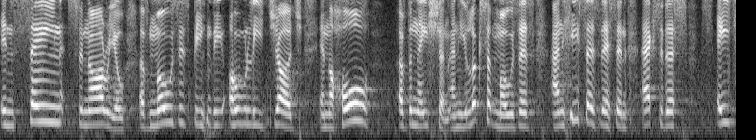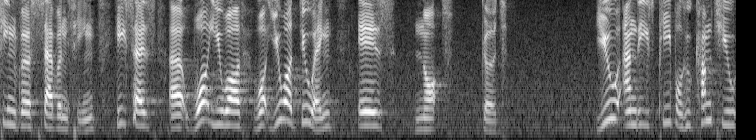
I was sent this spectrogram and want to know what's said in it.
insane scenario of Moses being the only judge in the whole of the nation. And he looks at Moses and he says this in Exodus 18, verse 17. He says, uh, what, you are, what you are doing is not good. You and these people who come to you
